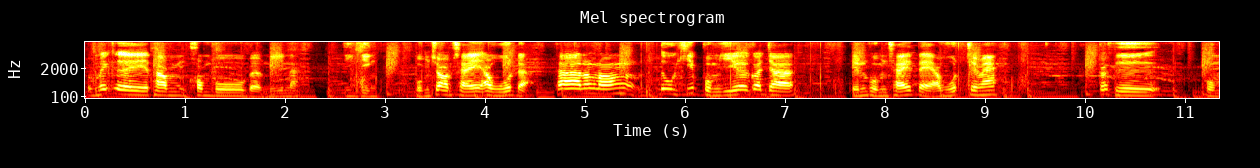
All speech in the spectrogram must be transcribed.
ผมไม่เคยทำคอมโบแบบนี้นะ จริง ๆ ผมชอบใช้อาวุธอะถ้าน้องๆดูคลิปผมเยอะก็จะเห็นผมใช้แต่อาวุธใช่ไหมก็คือผม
